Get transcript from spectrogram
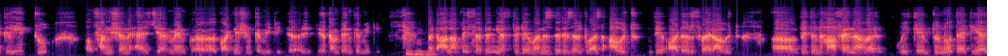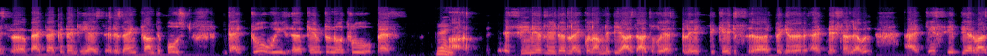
agreed to function as chairman uh, coordination committee uh, campaign committee Mm-hmm. but all of a sudden, yesterday, once the result was out, the orders were out. Uh, within half an hour, we came to know that he has uh, backtracked and he has resigned from the post. That too, we uh, came to know through press. Right. Uh, a senior leader like Ghulam Nabi Azad, who has played decades uh, together at national level, at least if there was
